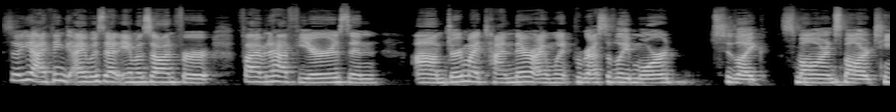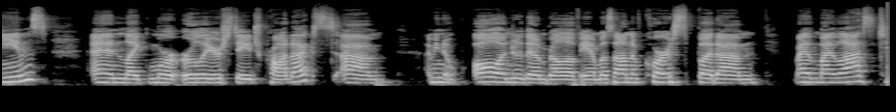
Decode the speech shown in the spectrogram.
So yeah, I think I was at Amazon for five and a half years, and um, during my time there, I went progressively more to like smaller and smaller teams and like more earlier stage products. Um, I mean, all under the umbrella of Amazon, of course. But um, my my last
